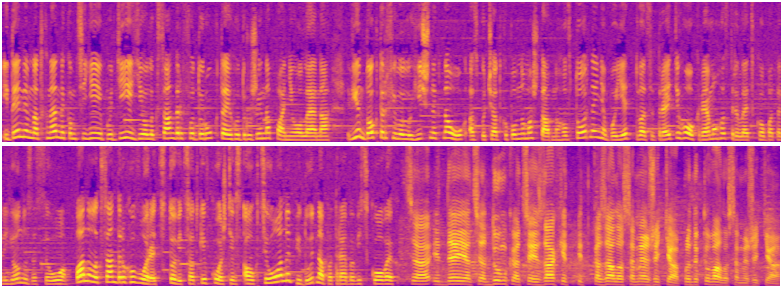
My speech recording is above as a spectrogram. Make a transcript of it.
Ідейним натхненником цієї події є Олександр Федорук та його дружина пані Олена. Він доктор філологічних наук, а з початку повномасштабного вторгнення боєць 23-го окремого стрілецького батальйону ЗСУ. Пан Олександр говорить, 100% коштів з аукціону підуть на потреби військових. Ця ідея, ця думка, цей захід підказало саме життя, продиктувало саме життя.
